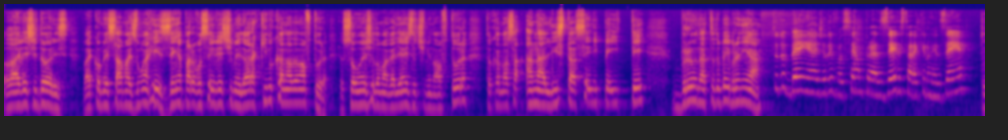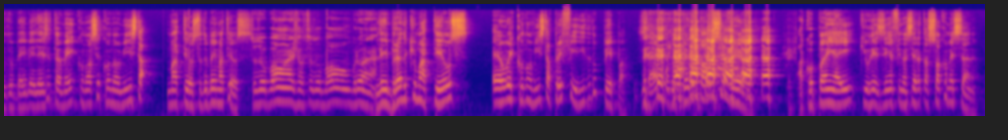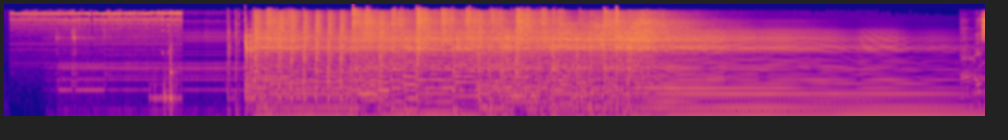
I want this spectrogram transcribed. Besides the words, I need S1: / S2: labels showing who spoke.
S1: Olá, investidores! Vai começar mais uma resenha para você investir melhor aqui no canal da Nova Futura. Eu sou o Ângelo Magalhães do time Nova Futura, estou com a nossa analista CNPIT, Bruna. Tudo bem, Bruninha?
S2: Tudo bem, Ângelo. E você? É um prazer estar aqui no Resenha.
S1: Tudo bem, beleza também com o nosso economista, Matheus. Tudo bem, Matheus?
S3: Tudo bom, Ângelo? Tudo bom, Bruna?
S1: Lembrando que o Matheus é o economista preferido do Pepa, certo? Do Pedro Paulo Silveira. Acompanhe aí que o Resenha Financeira está só começando.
